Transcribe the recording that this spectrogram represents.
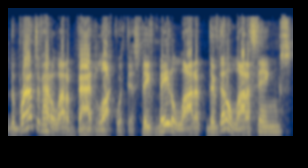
the Browns have had a lot of bad luck with this. They've made a lot of, they've done a lot of things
